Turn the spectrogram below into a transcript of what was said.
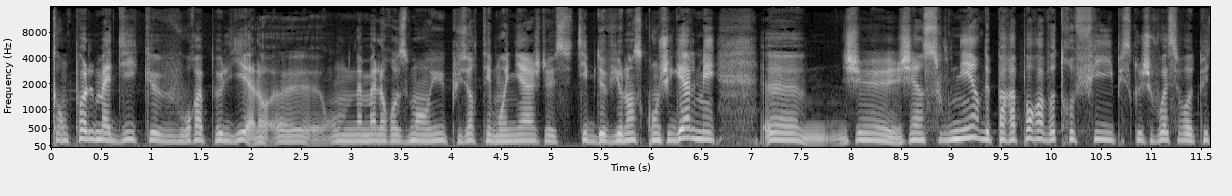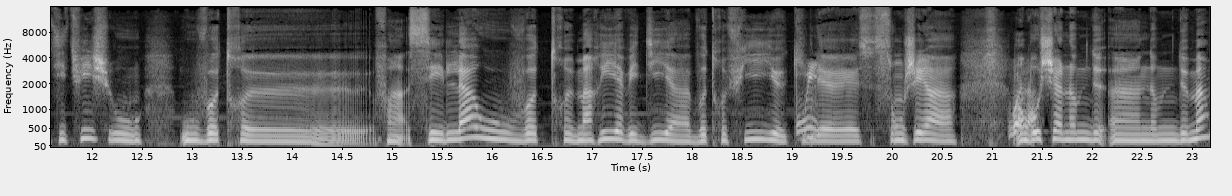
quand Paul m'a dit que vous rappeliez, alors euh, on a malheureusement eu plusieurs témoignages de ce type de violence conjugale, mais euh, j'ai un souvenir de par rapport à votre fille, puisque je vois sur votre petite fiche où, où votre, euh, enfin, c'est là où votre mari avait dit à votre fille qu'il Oui. euh, songeait à Voilà. embaucher un homme de, un homme de main.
